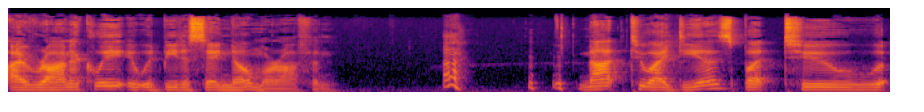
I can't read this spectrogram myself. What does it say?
Ironically, it would be to say no more often. Ah. Not to ideas, but to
